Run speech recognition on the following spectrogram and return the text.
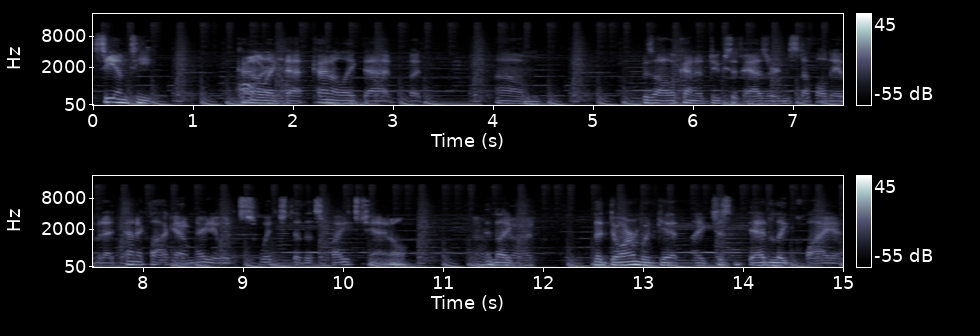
CMT kind of oh, like that, kind of like that, but um, it was all kind of Dukes of Hazzard and stuff all day. But at ten o'clock at night, it would switch to the Spice Channel, oh, and like God. the dorm would get like just deadly quiet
